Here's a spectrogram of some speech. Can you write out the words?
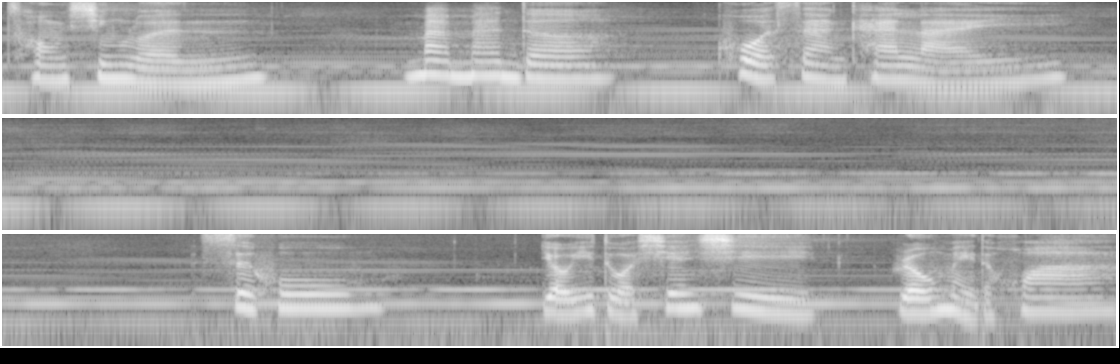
从心轮慢慢的扩散开来，似乎有一朵纤细柔美的花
